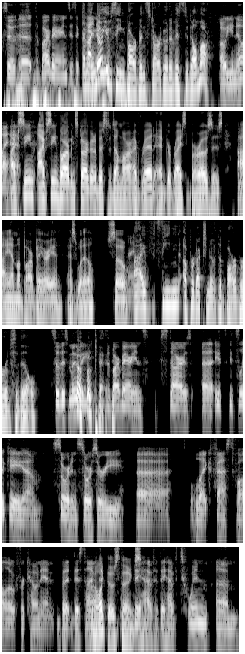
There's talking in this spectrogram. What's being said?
So the the Barbarians is a and I know you've seen Barb and Star go to Vista Del Mar. Oh, you know I have. I've seen I've seen Barb and Star go to Vista Del Mar. I've read Edgar Rice Burroughs's I Am a Barbarian as well. So Nice. I've seen a production of The Barber of Seville. So this movie, Okay. The Barbarians, stars. Uh, it's it's like a um, sword and sorcery, uh, like fast follow for Conan, but this time I like those things. they have they have twin um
